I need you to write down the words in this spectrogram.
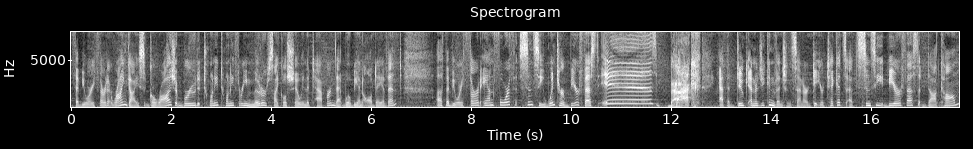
February 3rd at Rheingeist, Garage Brewed 2023 Motorcycle Show in the Tap Room. That will be an all day event. Uh, February 3rd and 4th, Cincy Winter Beer Fest is Back. at the Duke Energy Convention Center. Get your tickets at cincybeerfest.com.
